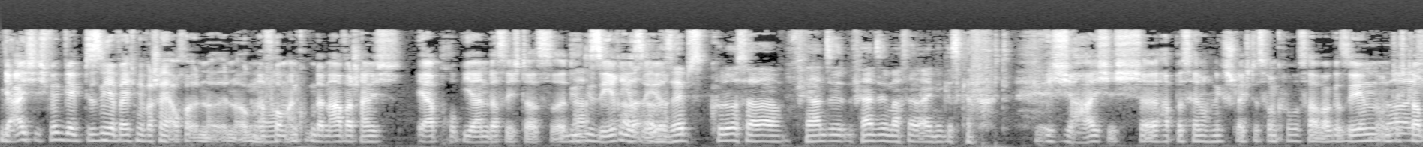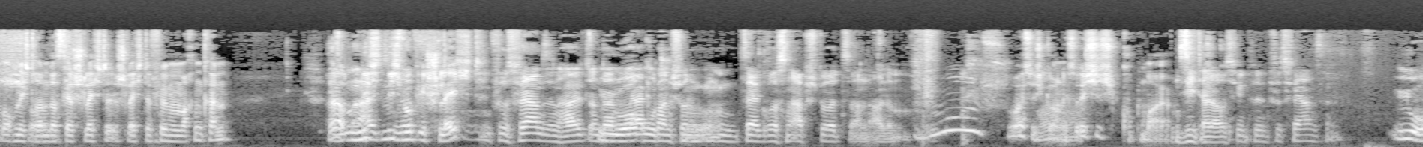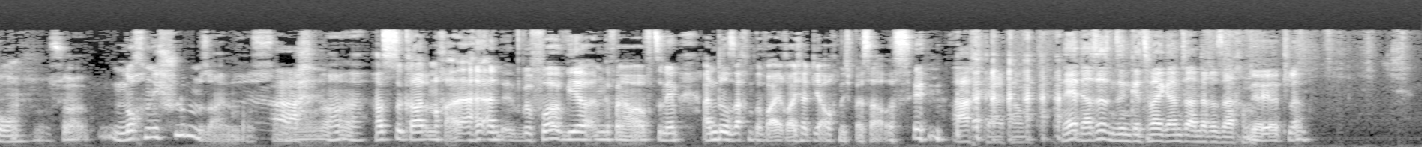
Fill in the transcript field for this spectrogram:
ja, ich, ich will, Disney werde ich mir wahrscheinlich auch in, in irgendeiner Ja. Form angucken, danach wahrscheinlich eher probieren, dass ich das, äh, die, Ja, die Serie aber, sehe. aber selbst Kurosawa Fernsehen, Fernsehen macht halt einiges kaputt. Ich, ja, ich, ich äh, habe bisher noch nichts Schlechtes von Kurosawa gesehen und Ja, ich glaube auch ich nicht schon. dran, dass der schlechte, schlechte Filme machen kann. Ja, Also nicht, halt nicht wirklich schlecht. Fürs Fernsehen halt und dann Ja, merkt gut. man schon einen sehr großen Absturz an allem. Das weiß ich gar nicht. Ich, ich guck mal. Sieht halt aus wie ein Film fürs Fernsehen. Jo, was ja noch nicht schlimm sein muss. Ach. Ja, Hast du gerade noch, äh, an, bevor wir angefangen haben aufzunehmen, andere Sachen beweihräuchert, die auch nicht besser aussehen? Ach ja, komm. Nee, das sind, sind zwei ganz andere Sachen. Ja, ja, klar.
